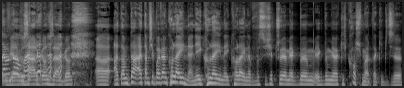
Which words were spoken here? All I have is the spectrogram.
e, wiem, żargon, żargon. E, a, tam, da, a tam się pojawiają kolejne, nie? I kolejne, i kolejne. Po prostu się czułem, jakbym, jakbym miał jakiś koszmar taki, gdzie,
